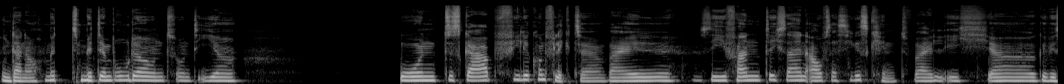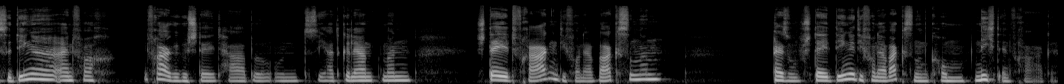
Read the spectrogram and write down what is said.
Und dann auch mit, mit dem Bruder und, und ihr. Und es gab viele Konflikte, weil sie fand, ich sei ein aufsässiges Kind, weil ich äh, gewisse Dinge einfach in Frage gestellt habe. Und sie hat gelernt, man stellt Fragen, die von Erwachsenen, also stellt Dinge, die von Erwachsenen kommen, nicht in Frage.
